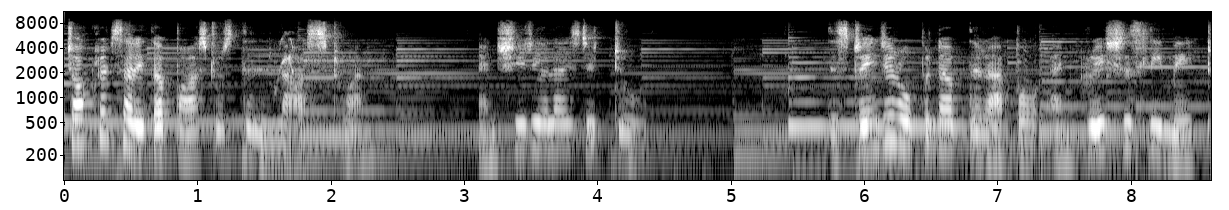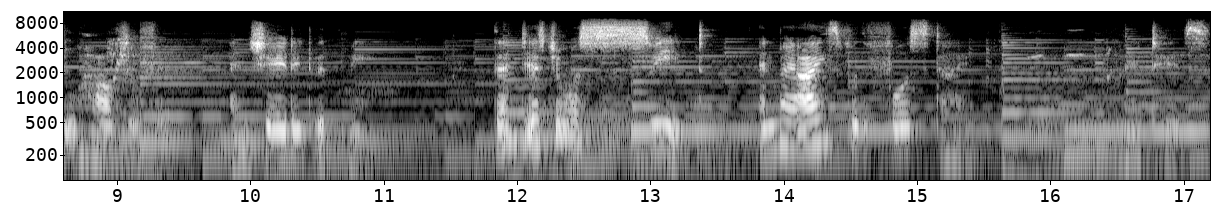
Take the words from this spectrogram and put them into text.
chocolate Sarita passed was the last one, and she realized it too. The stranger opened up the wrapper and graciously made two halves of it and shared it with me. That gesture was sweet, and my eyes for the first time met his.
